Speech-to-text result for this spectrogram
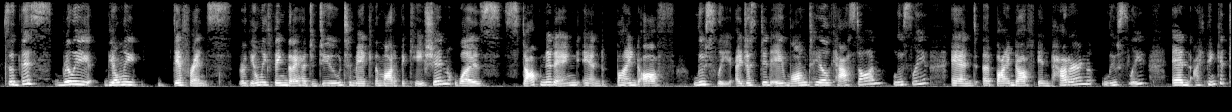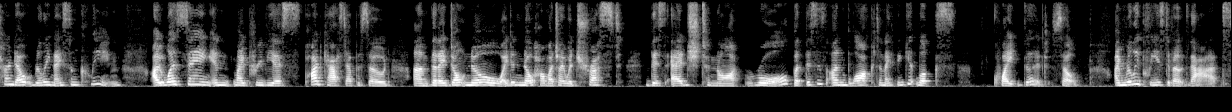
So this really, the only difference or the only thing that I had to do to make the modification was stop knitting and bind off loosely. I just did a long tail cast on loosely and a bind off in pattern loosely and I think it turned out really nice and clean. I was saying in my previous podcast episode um, that I don't know, I didn't know how much I would trust this edge to not roll, but this is unblocked and I think it looks quite good. So I'm really pleased about that.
